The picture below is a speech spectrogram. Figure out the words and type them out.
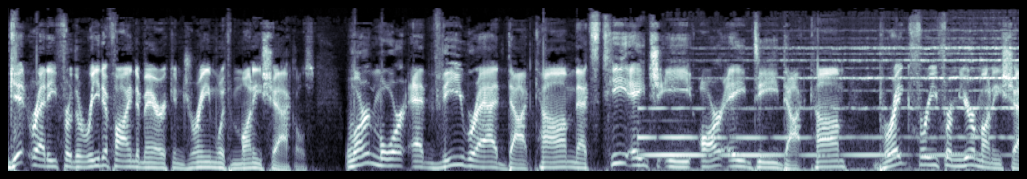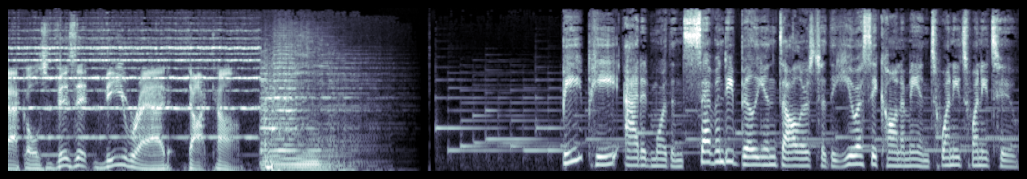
Get ready for the redefined American dream with Money Shackles. Learn more at therad.com. That's T-H-E-R-A-D dot com. Break free from your money shackles. Visit therad.com. BP added more than $70 billion to the U.S. economy in 2022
